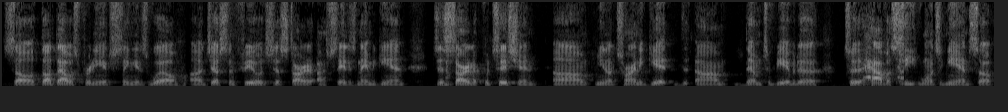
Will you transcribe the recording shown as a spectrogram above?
So thought that was pretty interesting as well. Uh, Justin Fields just started. I said his name again. Just started a petition. Um, you know, trying to get um, them to be able to to have a seat once again. So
